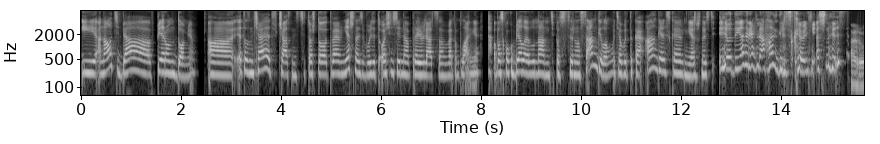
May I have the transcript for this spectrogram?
И она у тебя в первом доме. А, это означает, в частности, то, что твоя внешность будет очень сильно проявляться в этом плане. А поскольку белая луна, ну, типа, ассоциирована с ангелом, у тебя будет такая ангельская внешность. И вот я реально ангельская внешность. Ару.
